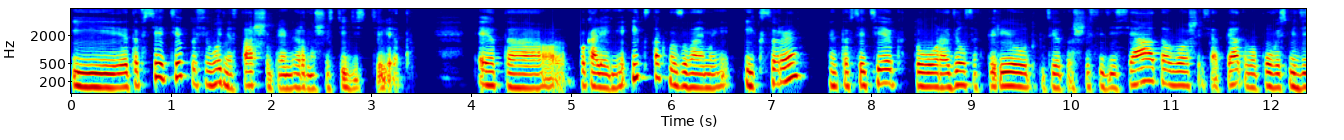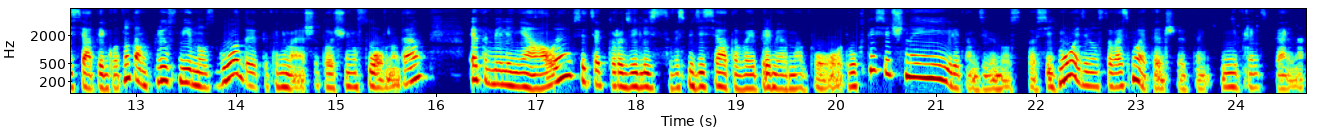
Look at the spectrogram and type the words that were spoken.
И это все те, кто сегодня старше примерно 60 лет. Это поколение X, так называемые Иксеры. Это все те, кто родился в период где-то 60-го, 65-го по 80-й год. Ну, там плюс-минус годы, ты понимаешь, это очень условно, да? Это миллениалы, все те, кто родились с 80-го и примерно по 2000 или там 97-й, 98-й, опять же, это не принципиально.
